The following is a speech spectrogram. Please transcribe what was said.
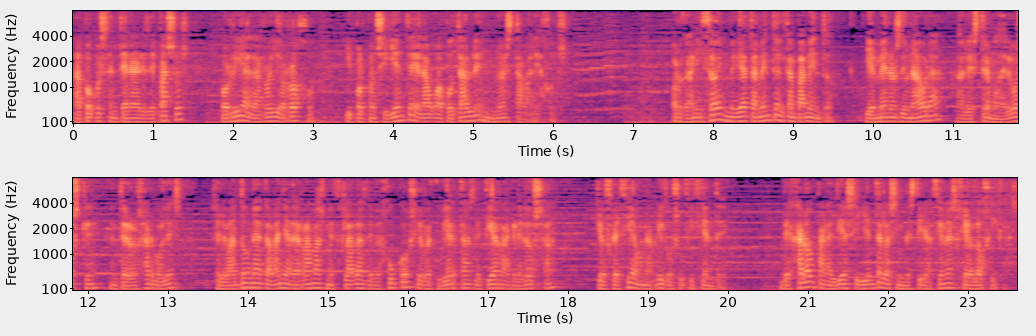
A pocos centenares de pasos corría el arroyo rojo y por consiguiente el agua potable no estaba lejos. Organizó inmediatamente el campamento y en menos de una hora, al extremo del bosque, entre los árboles, se levantó una cabaña de ramas mezcladas de bejucos y recubiertas de tierra gredosa que ofrecía un abrigo suficiente. Dejaron para el día siguiente las investigaciones geológicas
